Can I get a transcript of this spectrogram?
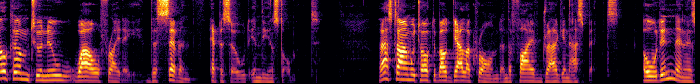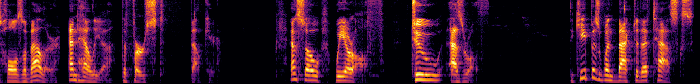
Welcome to a new WoW Friday, the seventh episode in the installment. Last time we talked about Galakrond and the five dragon aspects, Odin and his Halls of Valor, and Helya, the first Valkyr. And so we are off to Azeroth. The Keepers went back to their tasks.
